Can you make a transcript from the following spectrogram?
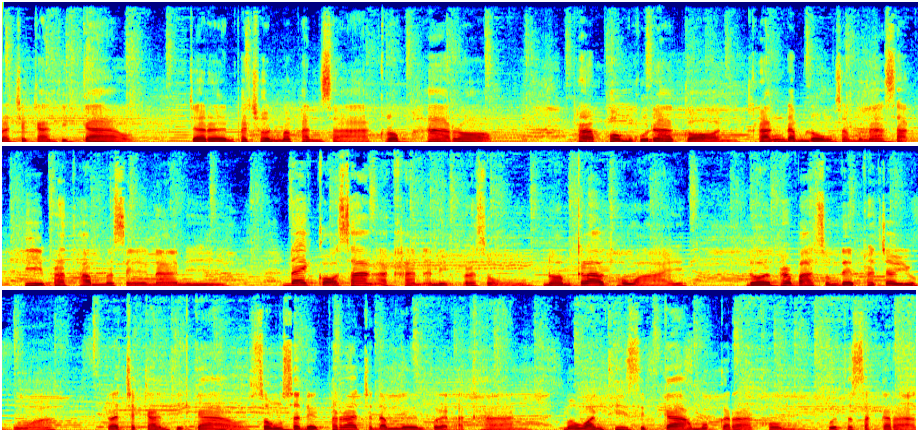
รัชกาลที่ 9 เจริญพระชนมพรรษาครบ 5 รอบ พระพรหมคุณากร ครั้งดำรงสมณศักดิ์ที่พระธรรมเสนานี ได้ก่อสร้างอาคารอเนกประสงค์น้อมเกล้าถวาย โดยพระบาทสมเด็จพระเจ้าอยู่หัว รัชกาลที่ 9 ทรงเสด็จพระราชดำเนินเปิดอาคาร เมื่อวันที่ 19 มกราคม พุทธศักราช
